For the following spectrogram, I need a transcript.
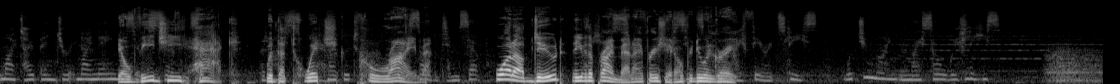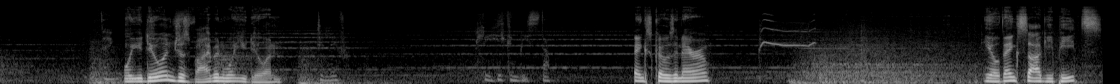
Might I venture it? My name Yo, VG Hack with the Twitch my good father Prime. What up, dude? For the Prime, man. I appreciate it. Hope you're doing great. I fear its least. Would you mind my soul wish, please? Thank What you doing? Just vibing. What you doing? Deliver. Please, he can be stopped. Thanks, Cozenaro. Yo, thanks, Soggy Pete's.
